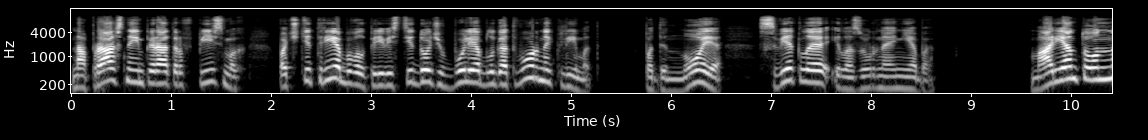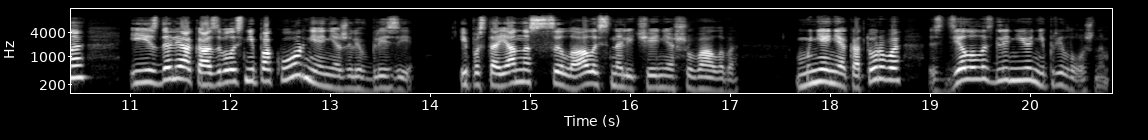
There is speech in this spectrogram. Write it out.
Напрасно император в письмах почти требовал перевести дочь в более благотворный климат, под иное, светлое и лазурное небо. Марья Антонна издали оказывалась непокорнее, нежели вблизи, и постоянно ссылалась на лечение Шувалова, мнение которого сделалось для нее непреложным.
